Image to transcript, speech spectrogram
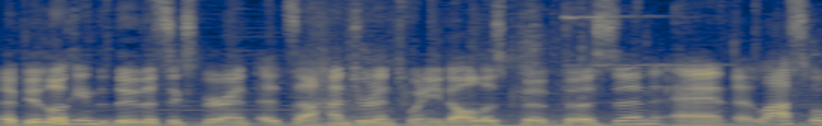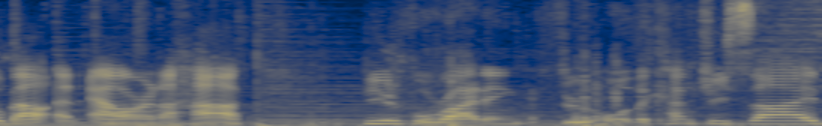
If you're looking to do this experience, it's $120 per person and it lasts for about an hour and a half. Beautiful riding through all the countryside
